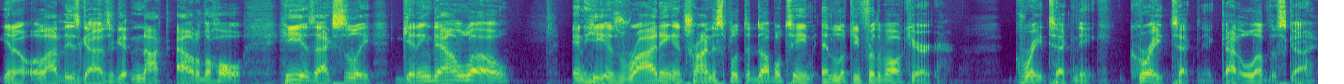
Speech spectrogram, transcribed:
you know, a lot of these guys are getting knocked out of the hole. He is actually getting down low and he is riding and trying to split the double team and looking for the ball carrier. Great technique. Great technique. Gotta love this guy.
